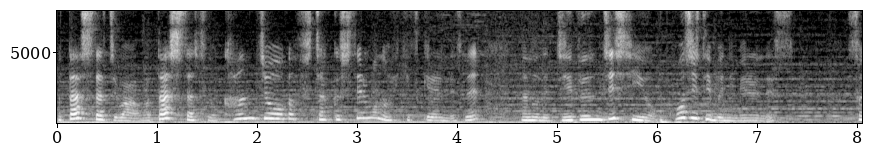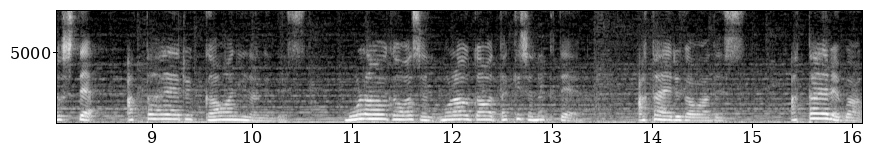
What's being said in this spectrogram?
私たちは私たちの感情が付着しているものを引きつけるんですね。なので自分自身をポジティブに見るんです。そして与える側になるんです。もらう側じゃもらう側だけじゃなくて与える側です。与えれば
